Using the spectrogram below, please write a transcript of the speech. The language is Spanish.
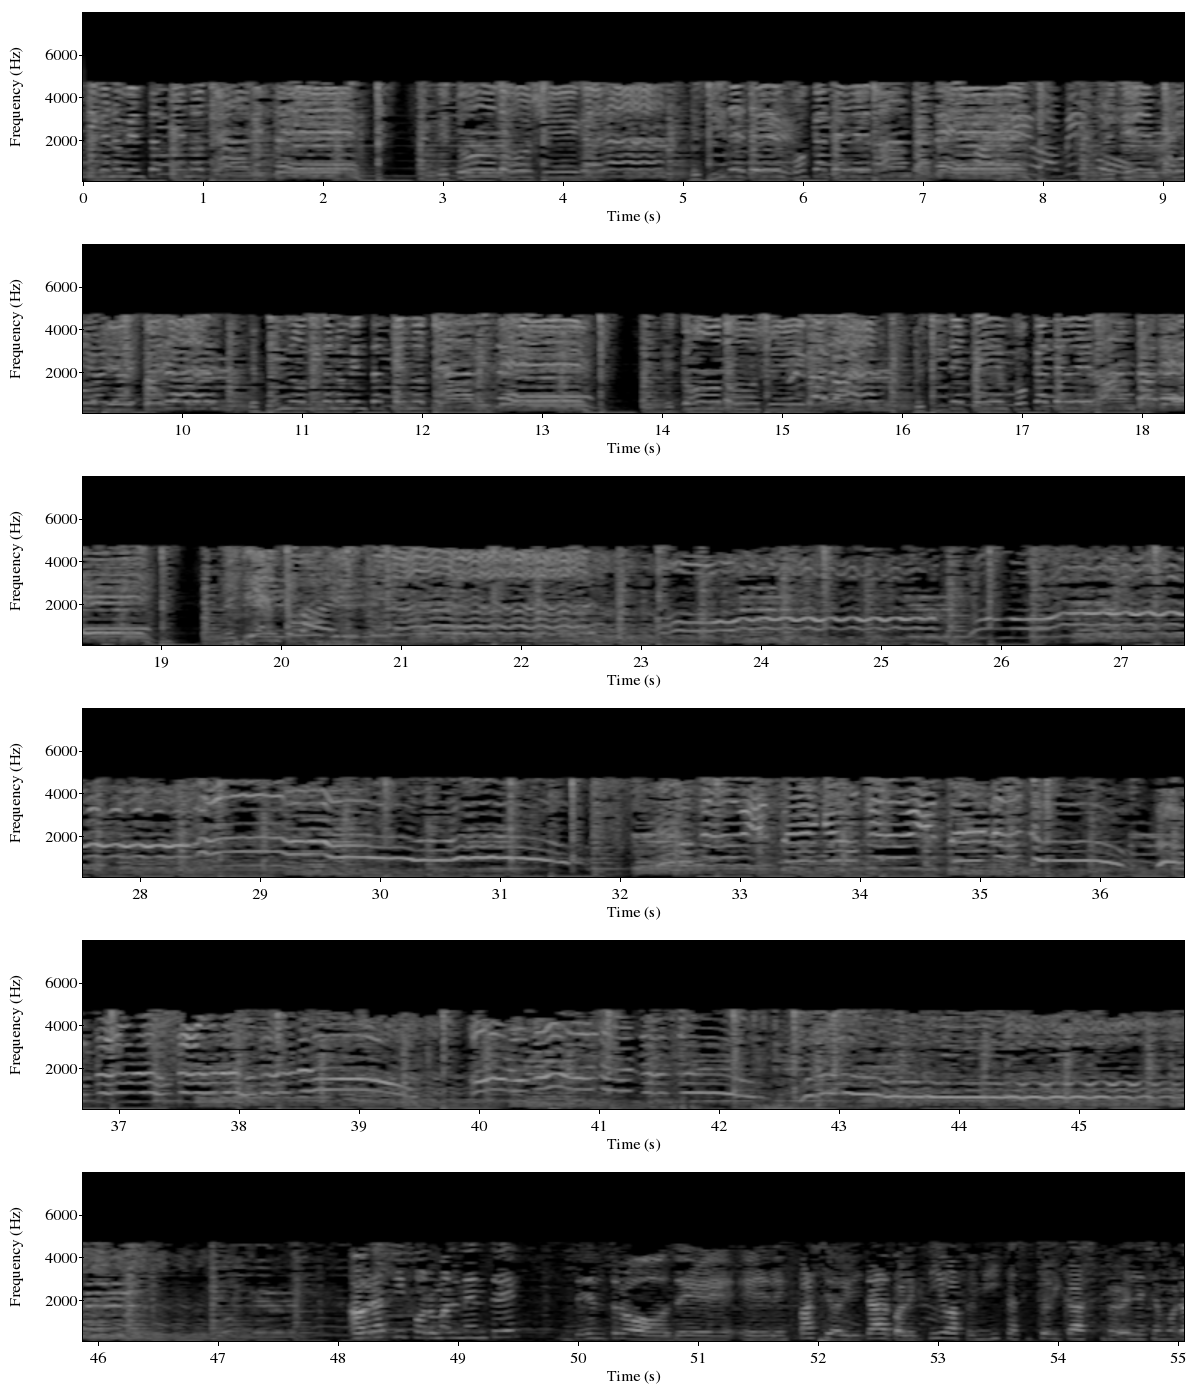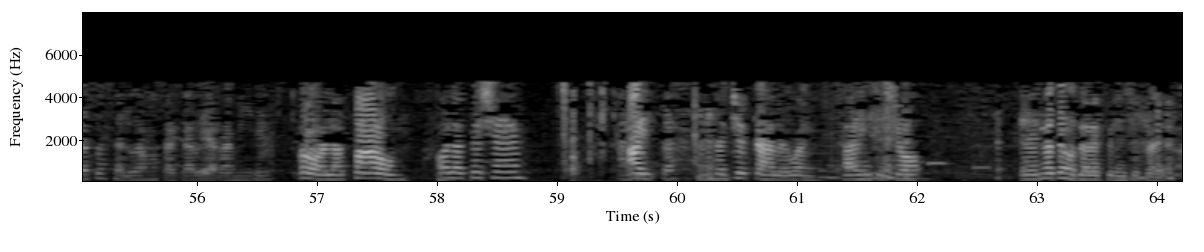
Después no mientas que no te avisé, que todo llegará. No. Ahora sí, formalmente, dentro del espacio de Gritada Colectiva, Feministas Históricas, Rebeldes y Amorosas, saludamos a Claudia Ramírez. Hola, Pau. Hola, Pelle. Ahí Ay, está. enganché cable. Bueno, saben que yo eh, no tengo toda la experiencia todavía.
